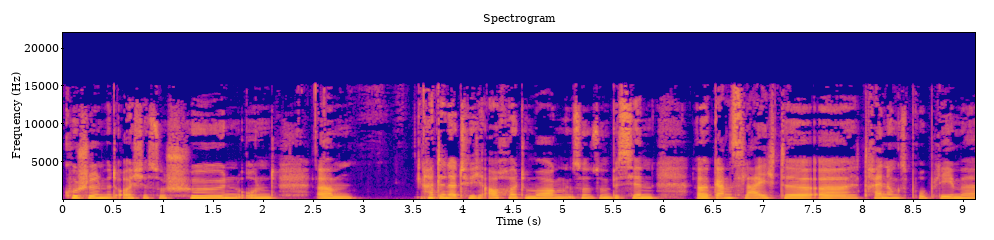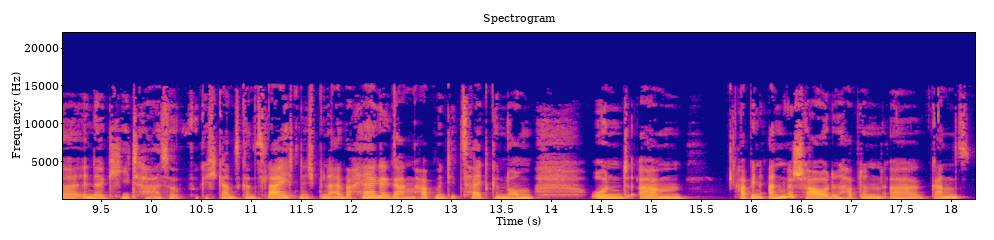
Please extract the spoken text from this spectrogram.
kuscheln mit euch ist so schön und ähm, hatte natürlich auch heute Morgen so, so ein bisschen äh, ganz leichte äh, Trennungsprobleme in der Kita, also wirklich ganz, ganz leicht. Und ich bin einfach hergegangen, habe mir die Zeit genommen und ähm, habe ihn angeschaut und habe dann äh, ganz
